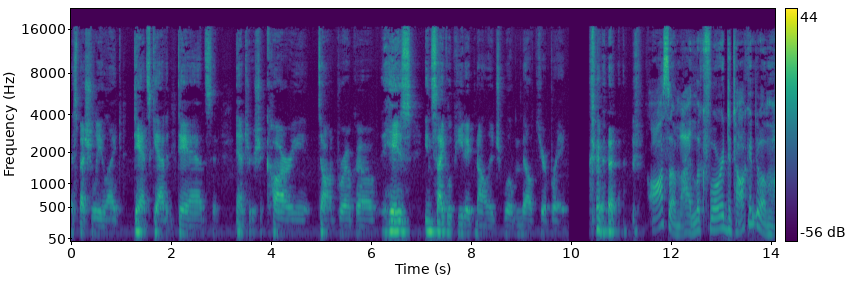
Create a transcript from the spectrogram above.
especially like Dance Gavin Dance and Enter Shikari, Don Broco. His encyclopedic knowledge will melt your brain. Awesome. I look forward to talking to him.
